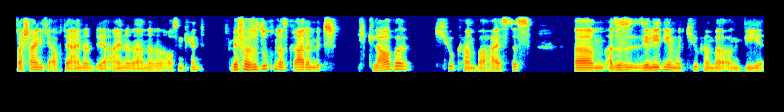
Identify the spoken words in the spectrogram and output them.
wahrscheinlich auch der eine oder der eine oder andere draußen kennt. Wir versuchen das gerade mit, ich glaube, Cucumber heißt es, ähm, also Selenium und Cucumber irgendwie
